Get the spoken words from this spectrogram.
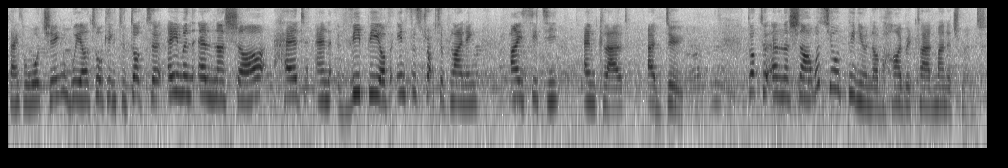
Thanks for watching. We are talking to Dr. Ayman El Nashar, Head and VP of Infrastructure Planning, ICT and Cloud at du. Dr. El Nashar, what's your opinion of hybrid cloud management?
